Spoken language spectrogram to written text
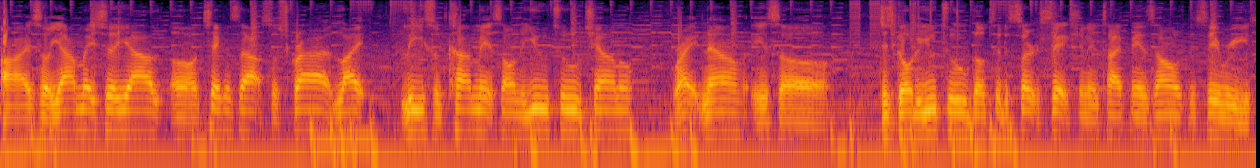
Alright, so y'all make sure y'all uh, check us out, subscribe, like, leave some comments on the YouTube channel. Right now, it's uh just go to YouTube, go to the search section and type in Zones the Series.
